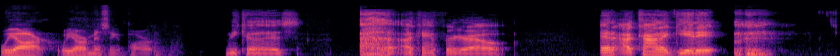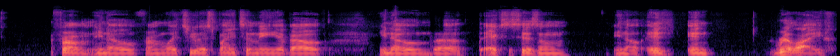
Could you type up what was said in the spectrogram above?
We are, we are missing a part. because I can't figure out, and I kind of get it from you know from what you explained to me about you know the the exorcism, you know, in in real life,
